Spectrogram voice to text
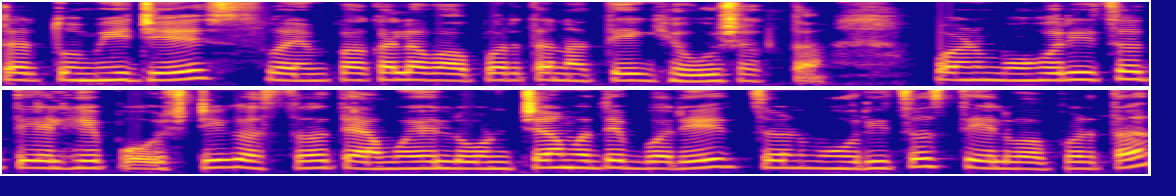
तर तुम्ही जे स्वयंपाकाला वापरता ना ते घेऊ शकता. पण मोहरीचं तेल हे पौष्टिक असतं त्यामुळे लोणच्यामध्ये बरेच जण मोहरीचंच तेल वापरतात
